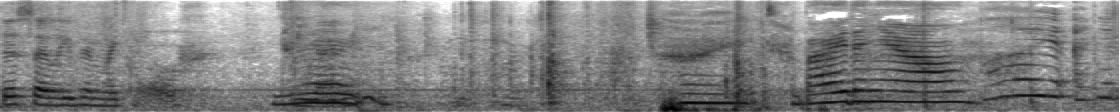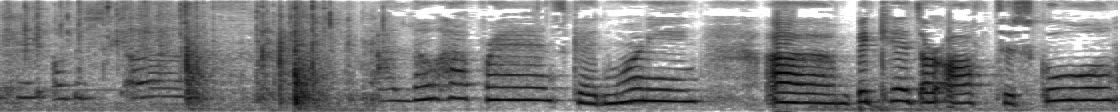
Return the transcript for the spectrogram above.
This I leave in my car. Right. Alright. Bye, Danielle. Bye. I need to carry all the stuff. Aloha, friends. Good morning. Um, big kids are off to school.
